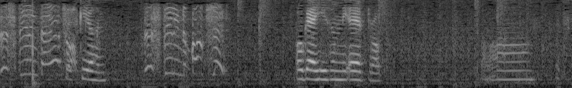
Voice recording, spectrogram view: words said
They're stealing the airdrop! Let's kill him. They're stealing the boat shed! Okay, he's on the airdrop. Come on, let's him.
